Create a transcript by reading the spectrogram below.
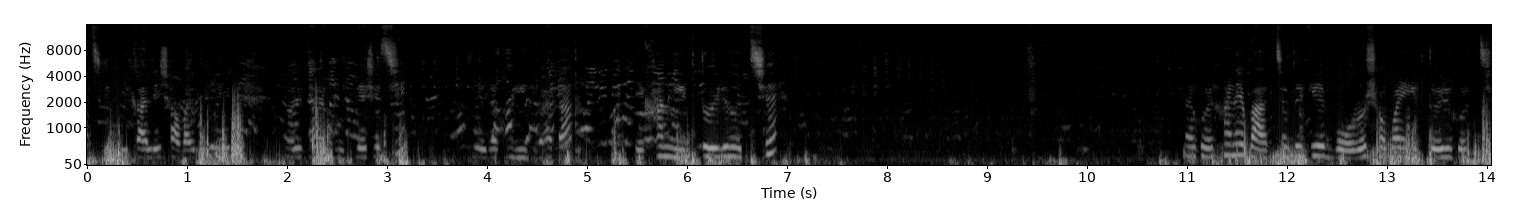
আজকে বিকালে সবাই মিলে নদীর ধারে ঘুরতে এসেছি। দেখো ইট ভাটা এখানে ইট তৈরি হচ্ছে। দেখো এখানে বাচ্চা থেকে বড় সবাই ইট তৈরি করছে।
